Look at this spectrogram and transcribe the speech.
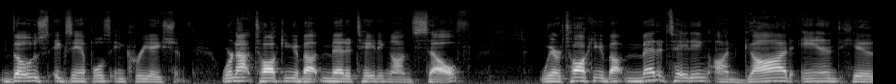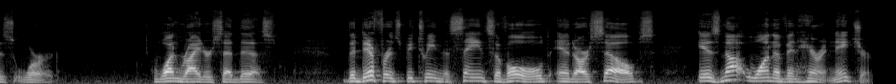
those examples in creation. We're not talking about meditating on self. We're talking about meditating on God and His Word. One writer said this the difference between the saints of old and ourselves is not one of inherent nature.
